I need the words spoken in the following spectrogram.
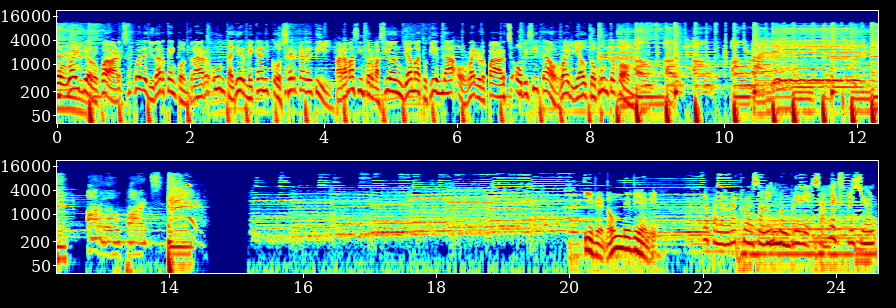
O'Reilly Auto Parts puede ayudarte a encontrar un taller mecánico cerca de ti. Para más información, llama a tu tienda O'Reilly Auto Parts o visita oreillyauto.com. oh, oh, Parts. ¿Y de dónde viene? La palabra croissant, el nombre de sal, la expresión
